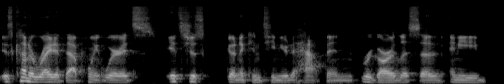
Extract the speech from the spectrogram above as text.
is kind of right at that point where it's it's just going to continue to happen regardless of any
